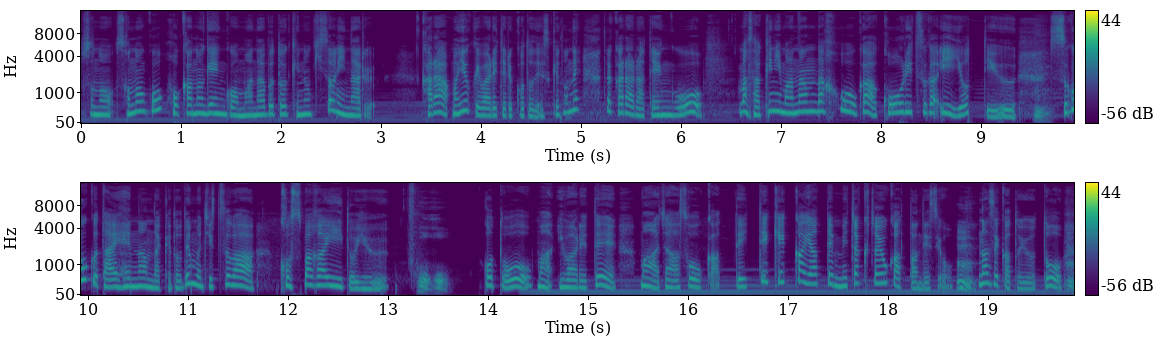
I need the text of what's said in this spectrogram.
そのその後他の言語を学ぶ時の基礎になるから、まあ、よく言われてることですけどね。だからラテン語を、まあ、先に学んだ方が効率がいいよっていううん。すごく大変なんだけどでも実はコスパがいいというほうほうことをまあ言われてまあじゃあそうかって言って結果やってめちゃくちゃ良かったんですよ。うんなぜかというと、うん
